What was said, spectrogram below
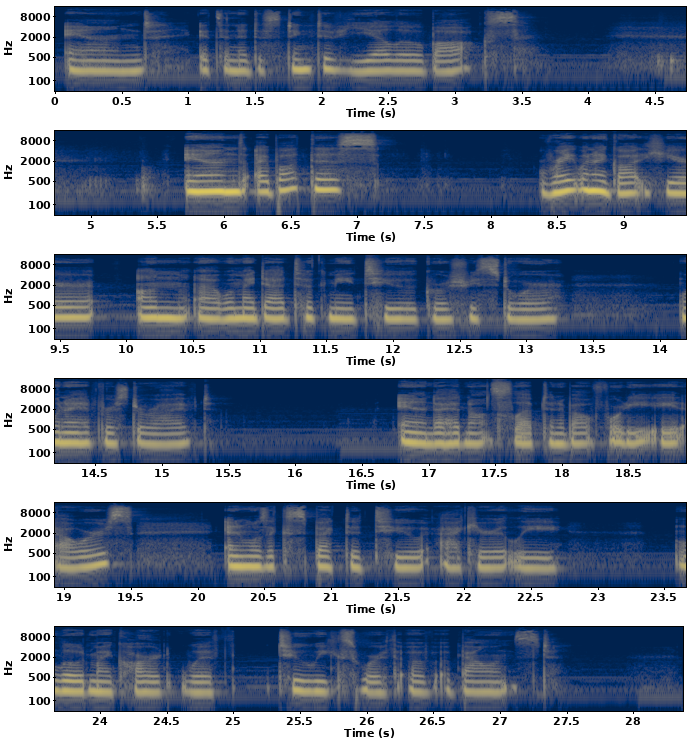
and it's in a distinctive yellow box. And I bought this right when I got here on uh, when my dad took me to the grocery store when I had first arrived and I had not slept in about 48 hours and was expected to accurately load my cart with two weeks worth of balanced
